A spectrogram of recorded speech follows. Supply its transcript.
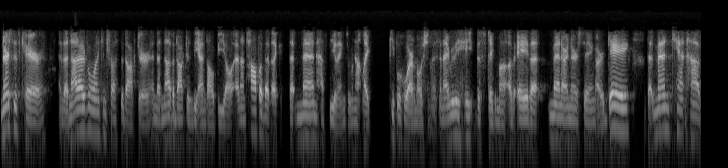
nurses care and that not everyone can trust the doctor and that not the doctor is the end all be all. And on top of that, like that men have feelings. We're not like people who are emotionless. And I really hate the stigma of A, that men are nursing are gay, that men can't have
